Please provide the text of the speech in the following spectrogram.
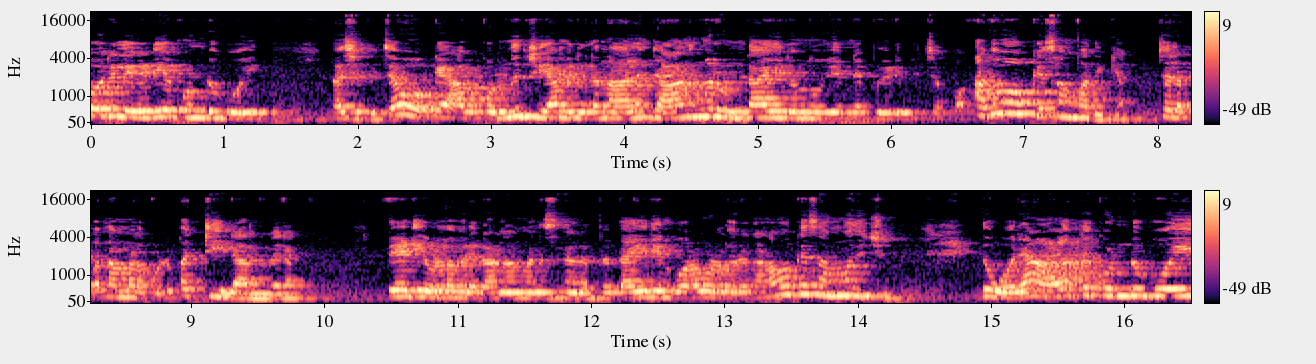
ഒരു ലേഡിയെ കൊണ്ടുപോയി നശിപ്പിച്ചാൽ ഓക്കെ അവർക്കൊന്നും ചെയ്യാൻ പറ്റില്ല. നാലഞ്ച് ആണുങ്ങൾ ഉണ്ടായിരുന്നു എന്നെ പീഡിപ്പിച്ചപ്പോൾ. അതും ഓക്കെ സമ്മതിക്കാം. ചിലപ്പോൾ നമ്മളെ കൊണ്ട് പറ്റിയില്ല എന്ന് വരാം. പേടിയുള്ളവർ കാണാം മനസ്സിനകത്ത് ധൈര്യം കുറവുള്ളവർ കാണാം ഒക്കെ സമ്മതിച്ചു. ഇത് ഒരാളൊക്കെ കൊണ്ടുപോയി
